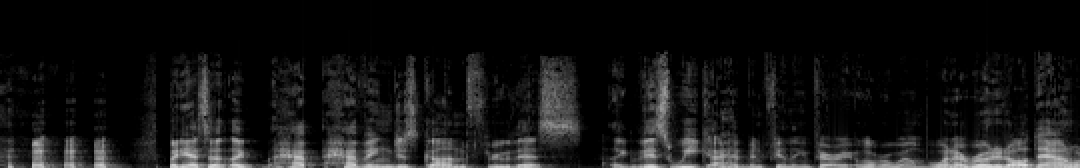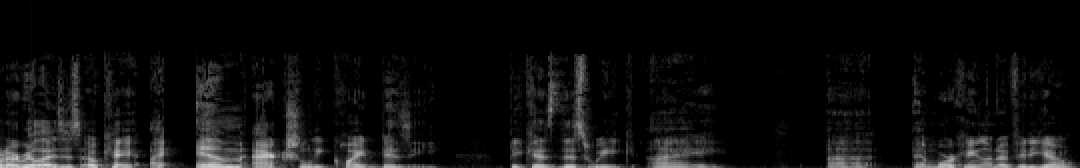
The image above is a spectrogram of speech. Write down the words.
but yeah, so like ha- having just gone through this, like this week, I have been feeling very overwhelmed. But when I wrote it all down, what I realized is, okay, I am actually quite busy because this week I uh, am working on a video.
